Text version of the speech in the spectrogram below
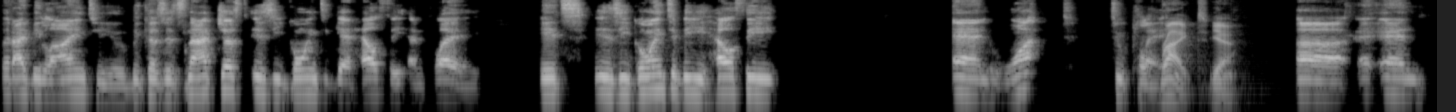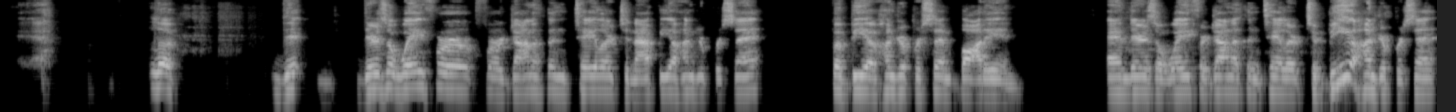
but I'd be lying to you because it's not just is he going to get healthy and play it's is he going to be healthy and want to play? Right. Yeah. Uh, and look, there, there's a way for for Jonathan Taylor to not be hundred percent, but be hundred percent bought in. And there's a way for Jonathan Taylor to be hundred percent,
